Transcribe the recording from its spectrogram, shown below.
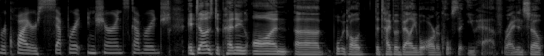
require separate insurance coverage? It does, depending on uh, what we call the type of valuable articles that you have, right? And so,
